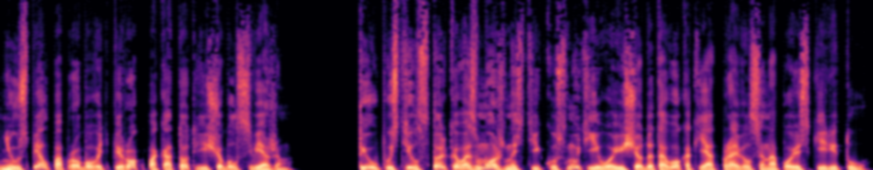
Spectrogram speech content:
Не успел попробовать пирог, пока тот еще был свежим. Ты упустил столько возможностей куснуть его еще до того, как я отправился на поиски Риту».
